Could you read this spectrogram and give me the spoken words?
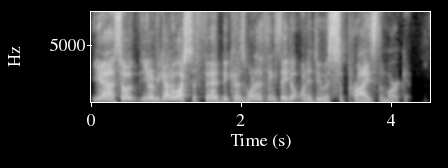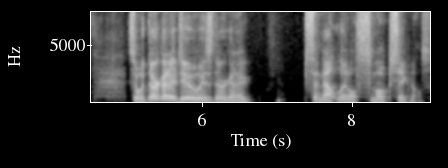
Yeah, so you know, you got to watch the Fed because one of the things they don't want to do is surprise the market. So what they're going to do is they're going to send out little smoke signals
